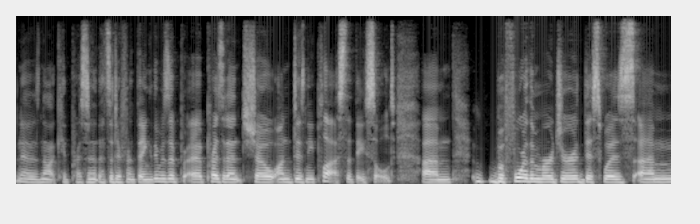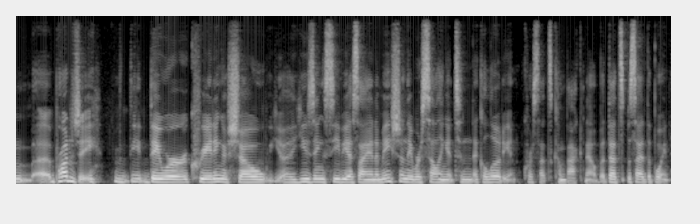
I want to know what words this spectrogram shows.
no, it was not Kid President, that's a different thing. There was a, a President show on Disney Plus that they sold. Um, before the merger, this was um, uh, Prodigy. They were creating a show uh, using CBSI animation. They were selling it to Nickelodeon. Of course, that's come back now, but that's beside the point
